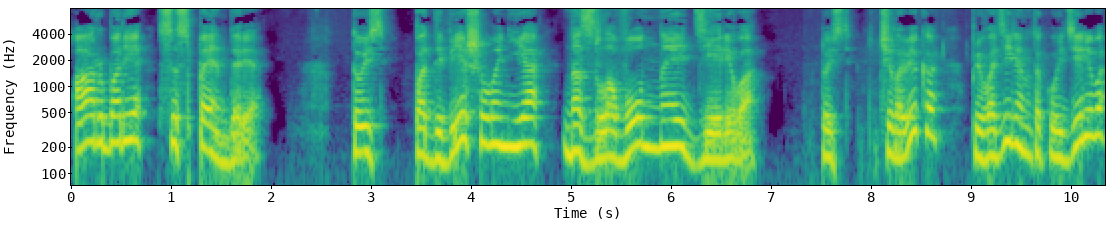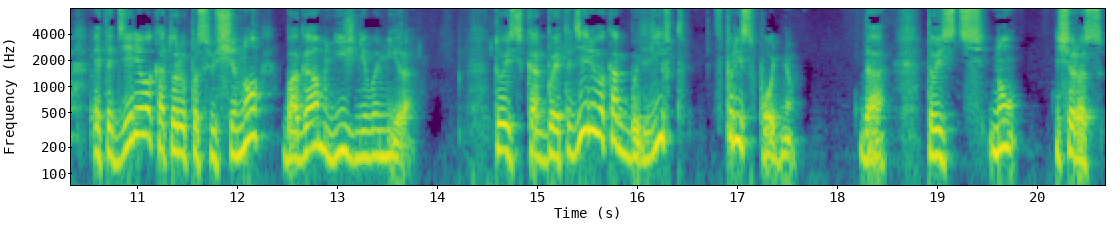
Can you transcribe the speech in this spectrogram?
арборе суспендере, то есть подвешивания на зловонное дерево. То есть человека приводили на такое дерево, это дерево, которое посвящено богам Нижнего мира. То есть, как бы это дерево, как бы лифт в преисподнюю. Да, то есть, ну, еще раз,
